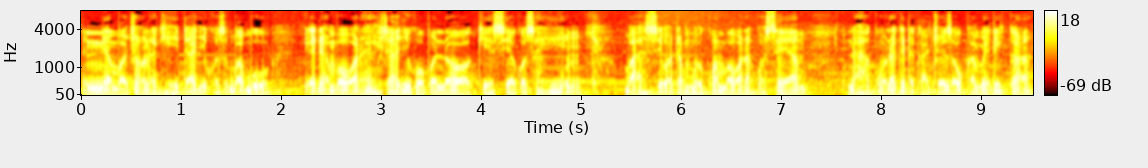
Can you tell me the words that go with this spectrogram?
na nini ambacho wanakihitaji, kwa sababu yale ambao wanahitaji kwa upande wao wa kesi yako sahihi, basi watambue kwamba wanakosea na hakuna kitakachoweza kukamilika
